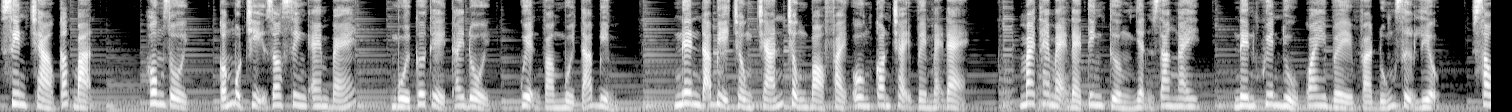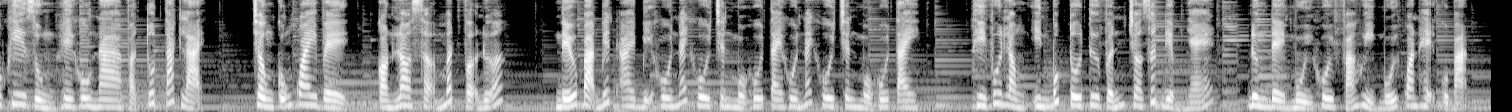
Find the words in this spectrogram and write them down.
Xin chào các bạn. Hôm rồi, có một chị do sinh em bé, mùi cơ thể thay đổi, quyện vào mùi tá bỉm. Nên đã bị chồng chán chồng bỏ phải ôm con chạy về mẹ đẻ. Mai thay mẹ đẻ tinh tường nhận ra ngay, nên khuyên nhủ quay về và đúng dự liệu. Sau khi dùng Hehona và tút tát lại, chồng cũng quay về, còn lo sợ mất vợ nữa. Nếu bạn biết ai bị hôi nách hôi chân mồ hôi tay hôi nách hôi chân mồ hôi tay, thì vui lòng inbox tôi tư vấn cho dứt điểm nhé. Đừng để mùi hôi phá hủy mối quan hệ của bạn.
